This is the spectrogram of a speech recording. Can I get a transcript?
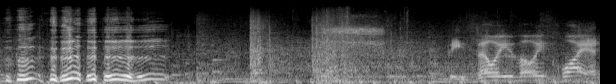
Be very, very quiet.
